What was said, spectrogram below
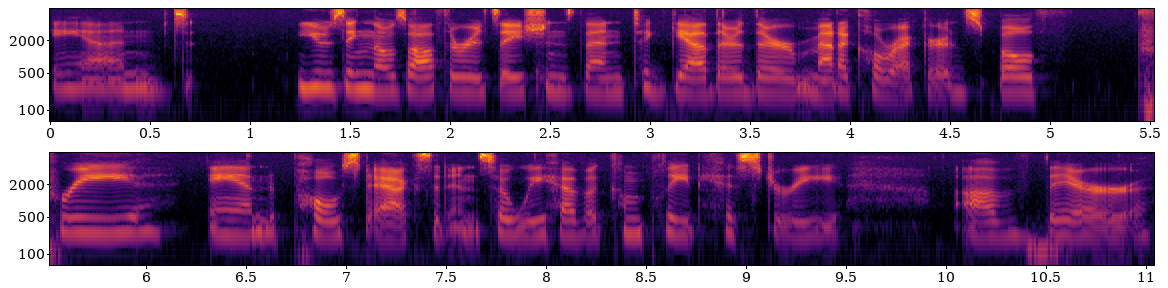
and using those authorizations then to gather their medical records, both pre and post accident. So we have a complete history of their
